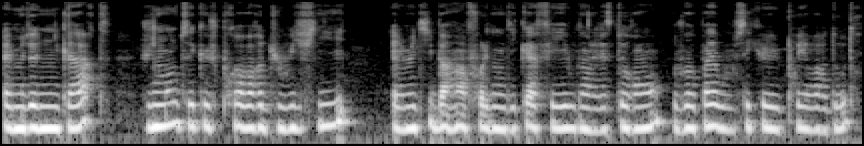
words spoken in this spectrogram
elle me donne une carte, je lui demande c'est que je pourrais avoir du wifi. Elle me dit bah faut aller dans des cafés ou dans les restaurants. Je vois pas où c'est qu'il pourrait y avoir d'autres.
